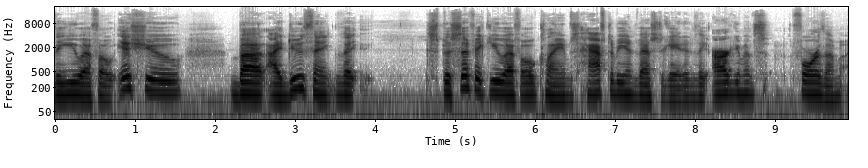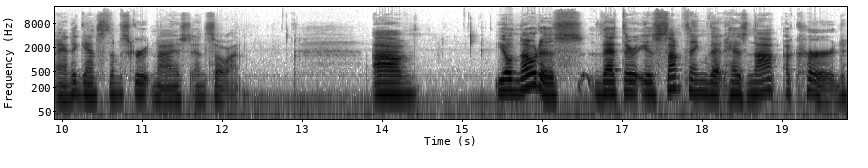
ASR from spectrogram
the UFO issue, but I do think that specific UFO claims have to be investigated, the arguments for them and against them scrutinized, and so on. Um, you'll notice that there is something that has not occurred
